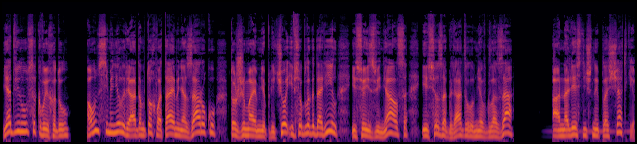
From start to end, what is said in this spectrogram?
Я двинулся к выходу, а он семенил рядом, то хватая меня за руку, то сжимая мне плечо, и все благодарил, и все извинялся, и все заглядывал мне в глаза, а на лестничной площадке,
